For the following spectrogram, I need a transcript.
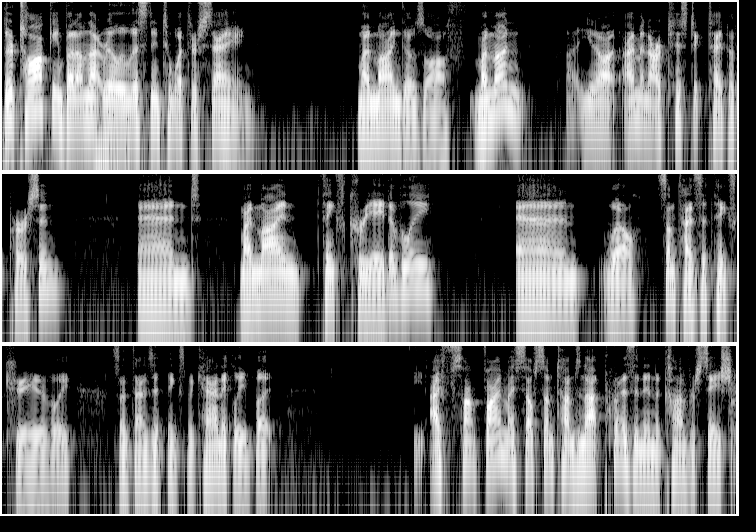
They're talking, but I'm not really listening to what they're saying. My mind goes off. My mind, Uh, you know, I'm an artistic type of person, and my mind thinks creatively. And, well, sometimes it thinks creatively Sometimes it thinks mechanically, but I find myself sometimes not present in a conversation.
